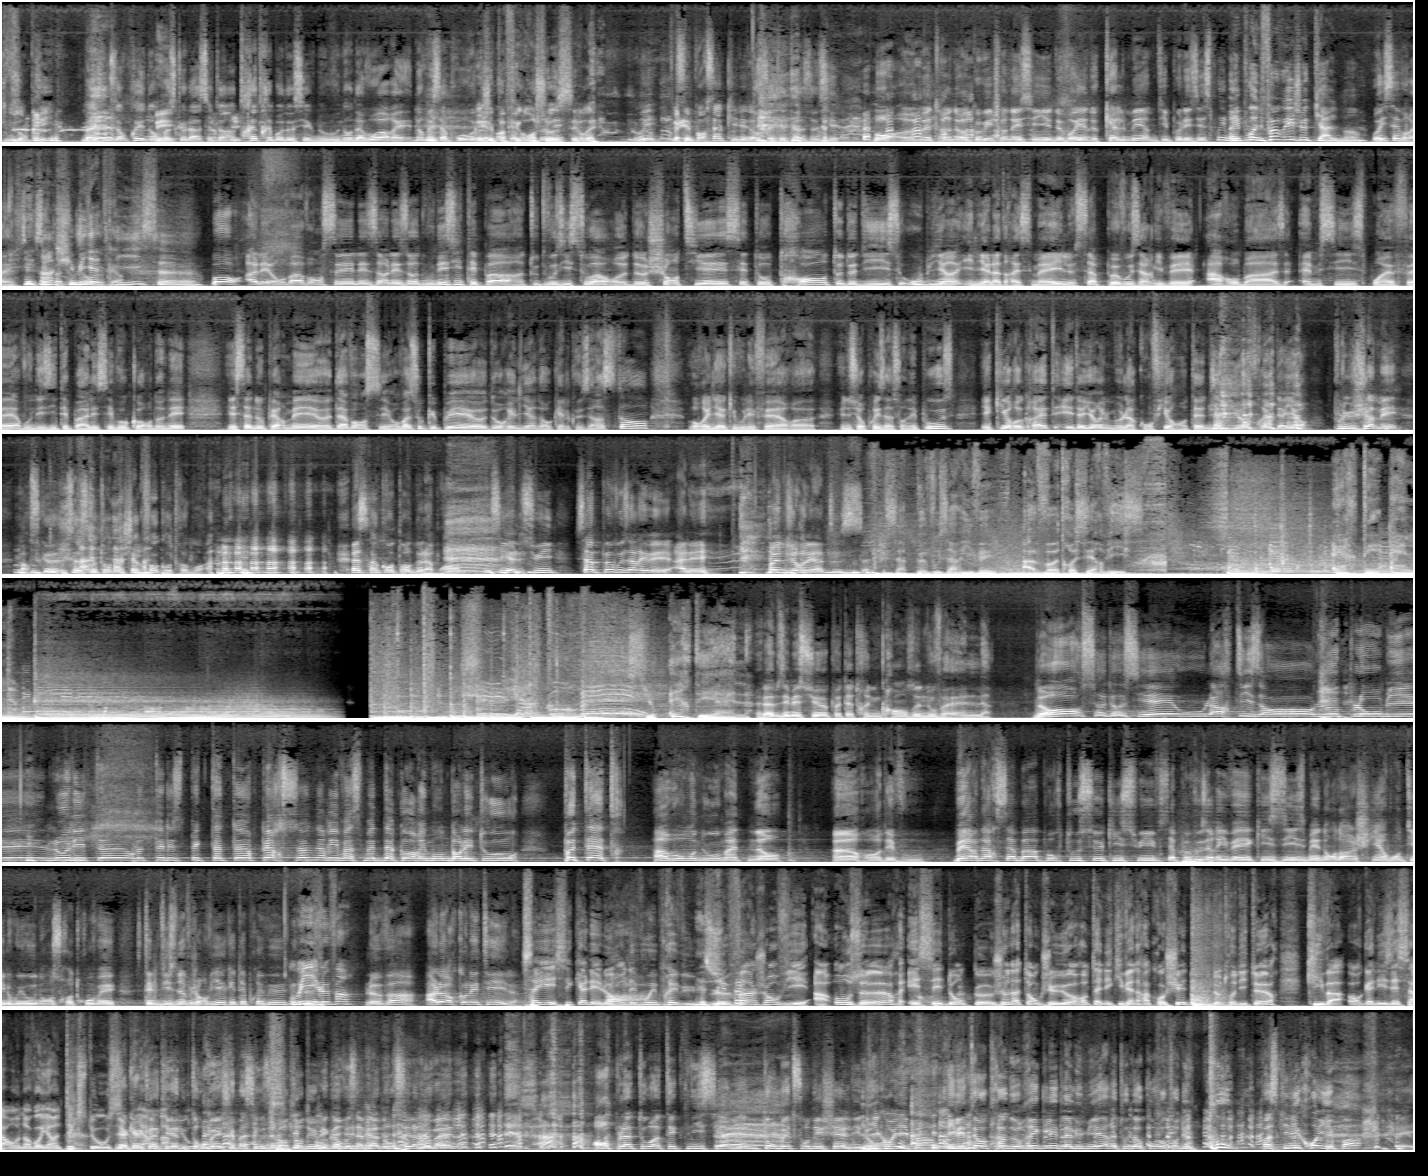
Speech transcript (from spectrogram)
Je vous en prie. Ben, je vous en prie, non, Mais- parce que là, c'est un très très beau dossier que nous venons d'avoir. Et... Non, mais ça prouve J'ai également pas qu'à fait grand-chose, donné- c'est vrai. Oui, c'est pour ça qu'il est dans cet état, ce dossier. Bon, euh, Maître Novakovic, on a essayé de, voyez, de calmer un petit peu les esprits. Mais pour une fois, voyez, je calme. hein. Oui, c'est vrai. C'est, c'est Hein, pas je suis médiatrice. euh, Bon, allez, on va avancer les uns les autres. Vous n'hésitez pas, hein, toutes vos histoires de chantier, c'est au 30 de 10 ou bien il y a l'adresse mail, ça peut vous arriver, arobase m6.fr. Vous n'hésitez pas à laisser vos coordonnées et ça nous permet euh, d'avancer. On va s'occuper euh, d'Aurélien dans quelques instants. Aurélien qui voulait faire euh, une surprise à son épouse et qui regrette. Et d'ailleurs, il me l'a confié en antenne. Je ne lui en ferai d'ailleurs plus jamais parce que ça se retourne à chaque fois contre moi. Elle sera contente de l'apprendre. Si elle suit, ça peut vous arriver. Allez, bonne journée à tous. Ça peut vous arriver à votre service. RTL. Sur RTL. Mesdames et messieurs, peut-être une grande nouvelle. Dans ce dossier où l'artisan, le plombier, l'auditeur, le téléspectateur, personne n'arrive à se mettre d'accord et monte dans les tours, peut-être avons-nous maintenant un rendez-vous. Bernard Sabat, pour tous ceux qui suivent, ça peut vous arriver, qui se disent mais non d'un chien, vont-ils oui ou non se retrouver? C'était le 19 janvier qui était prévu? Oui, le 20. Le 20. Alors, qu'en est-il? Ça y est, c'est calé. Le rendez-vous est prévu Mais le super. 20 janvier à 11h. Et c'est donc euh, Jonathan que j'ai eu hors antenne et qui vient de raccrocher, donc notre auditeur, qui va organiser ça en envoyant un texto aussi. Il y a quelqu'un qui vient de tomber, je ne sais pas si vous avez entendu, mais quand vous avez annoncé la nouvelle, en plateau, un technicien vient de tomber de son échelle, dis donc. Il y croyait pas Il était en train de régler de la lumière et tout d'un coup on a entendu poum parce qu'il n'y croyait pas.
